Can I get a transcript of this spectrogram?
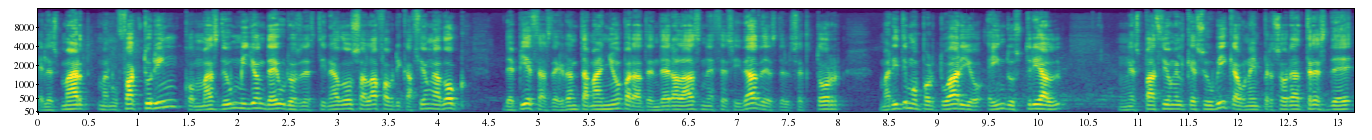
el Smart Manufacturing, con más de un millón de euros destinados a la fabricación ad hoc de piezas de gran tamaño para atender a las necesidades del sector marítimo portuario e industrial, un espacio en el que se ubica una impresora 3D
